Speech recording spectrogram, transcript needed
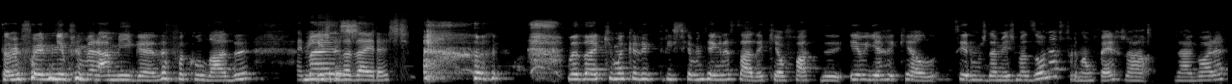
também foi a minha primeira amiga da faculdade. Amigas mas... verdadeiras. mas há aqui uma característica muito engraçada, que é o facto de eu e a Raquel sermos da mesma zona, Fernão Ferro, já, já agora,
